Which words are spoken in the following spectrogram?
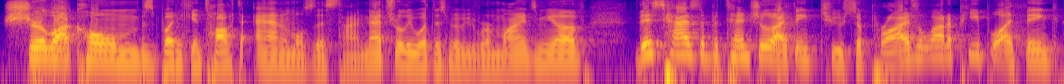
Sherlock Holmes, but he can talk to animals this time. That's really what this movie reminds me of. This has the potential, I think, to surprise a lot of people. I think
